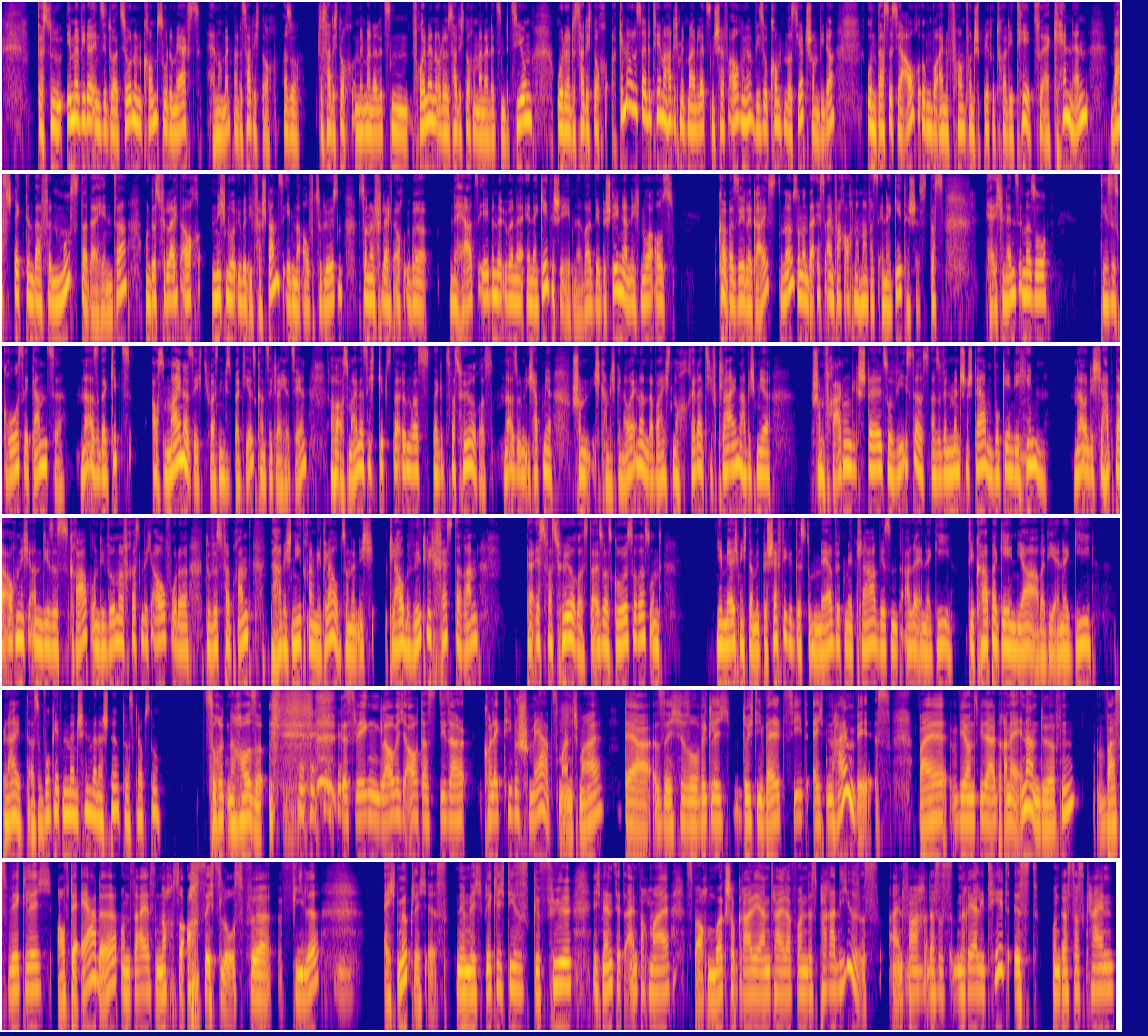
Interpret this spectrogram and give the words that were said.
dass du immer wieder in Situationen kommst, wo du merkst, hä, Moment mal, das hatte ich doch. Also das hatte ich doch mit meiner letzten Freundin oder das hatte ich doch in meiner letzten Beziehung oder das hatte ich doch, genau dasselbe Thema hatte ich mit meinem letzten Chef auch. Wieso kommt denn das jetzt schon wieder? Und das ist ja auch irgendwo eine Form von Spiritualität, zu erkennen, was steckt denn da für ein Muster dahinter und das vielleicht auch nicht nur über die Verstandsebene aufzulösen, sondern vielleicht auch über eine Herzebene, über eine energetische Ebene, weil wir bestehen ja nicht nur aus Körper, Seele, Geist, ne, sondern da ist einfach auch nochmal was Energetisches. Das, ja, ich nenne es immer so, dieses große Ganze. Ne? Also da gibt es aus meiner Sicht, ich weiß nicht, wie es bei dir ist, kannst du gleich erzählen, aber aus meiner Sicht gibt es da irgendwas, da gibt es was Höheres. Ne? Also ich habe mir schon, ich kann mich genau erinnern, da war ich noch relativ klein, habe ich mir schon Fragen gestellt, so wie ist das? Also wenn Menschen sterben, wo gehen die hin? Ne? Und ich habe da auch nicht an dieses Grab und die Würmer fressen dich auf oder du wirst verbrannt, da habe ich nie dran geglaubt, sondern ich glaube wirklich fest daran, da ist was Höheres, da ist was Größeres und je mehr ich mich damit beschäftige, desto mehr wird mir klar, wir sind alle Energie. Die Körper gehen ja, aber die Energie bleibt. Also wo geht ein Mensch hin, wenn er stirbt? Was glaubst du? Zurück nach Hause. Deswegen glaube ich auch, dass dieser kollektive Schmerz manchmal, der sich so wirklich durch die Welt zieht, echt ein Heimweh ist, weil wir uns wieder daran erinnern dürfen, was wirklich auf der Erde und sei es noch so aussichtslos für viele, mhm echt möglich ist. Nämlich wirklich dieses Gefühl, ich nenne es jetzt einfach mal, es war auch im Workshop gerade ja ein Teil davon, des Paradieses einfach, mhm. dass es eine Realität ist und dass das kein,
